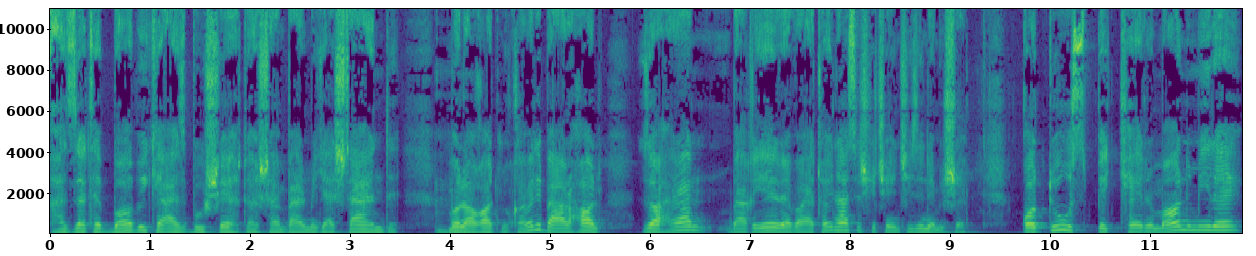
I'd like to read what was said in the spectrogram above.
حضرت بابی که از بوشهر داشتن برمیگشتند ملاقات می‌کنن ولی به حال ظاهرا بقیه روایت ها این هستش که چنین چیزی نمیشه. قدوس به کرمان میره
